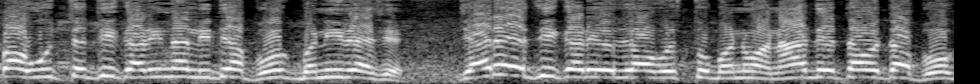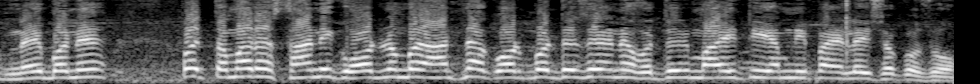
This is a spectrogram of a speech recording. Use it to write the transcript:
પણ ઉચ્ચ અધિકારીના લીધે આ ભોગ બની રહે છે. જ્યારે અધિકારીઓ જો આ વસ્તુ બનવા ના દેતા હોય તો આ ભોગ નહીં બને. પણ તમારા સ્થાનિક વોર્ડ નંબર આઠના કોર્પોરેટર છે અને વધુ માહિતી એમની પાસે લઈ શકો છો.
